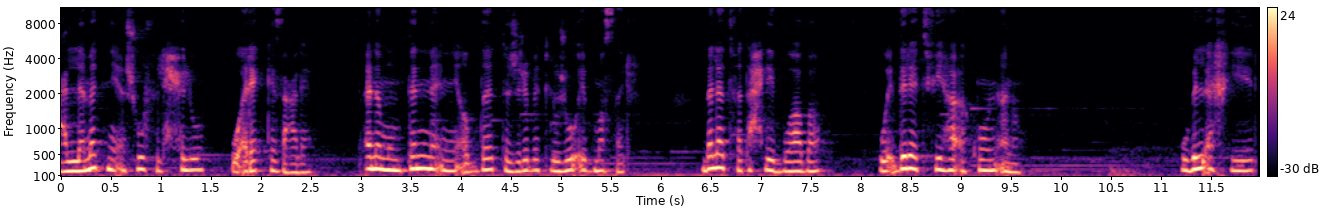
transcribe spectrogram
علمتني أشوف الحلو وأركز عليه. أنا ممتنة إني قضيت تجربة لجوئي بمصر. بلد فتح لي بوابة وقدرت فيها أكون أنا. وبالأخير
